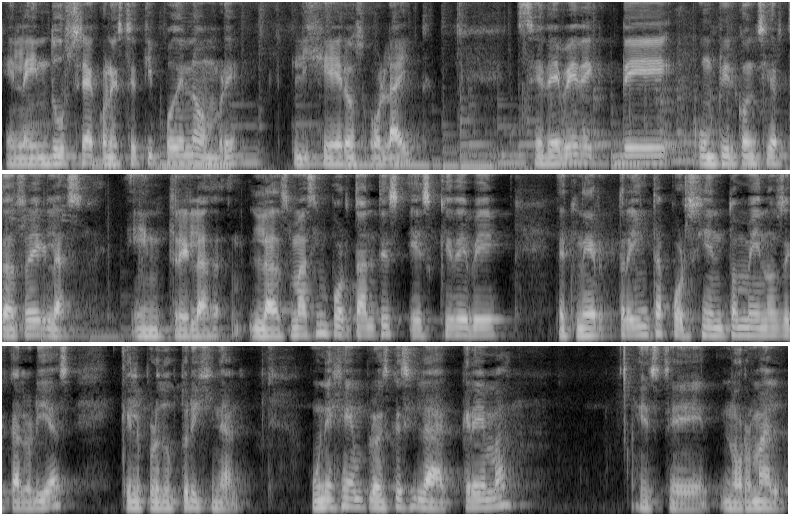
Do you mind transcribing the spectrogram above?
en la industria con este tipo de nombre, ligeros o light, se debe de, cumplir con ciertas reglas. Entre la- las más importantes es que debe de tener 30% menos de calorías que el producto original. Un ejemplo es que si la crema este, normal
